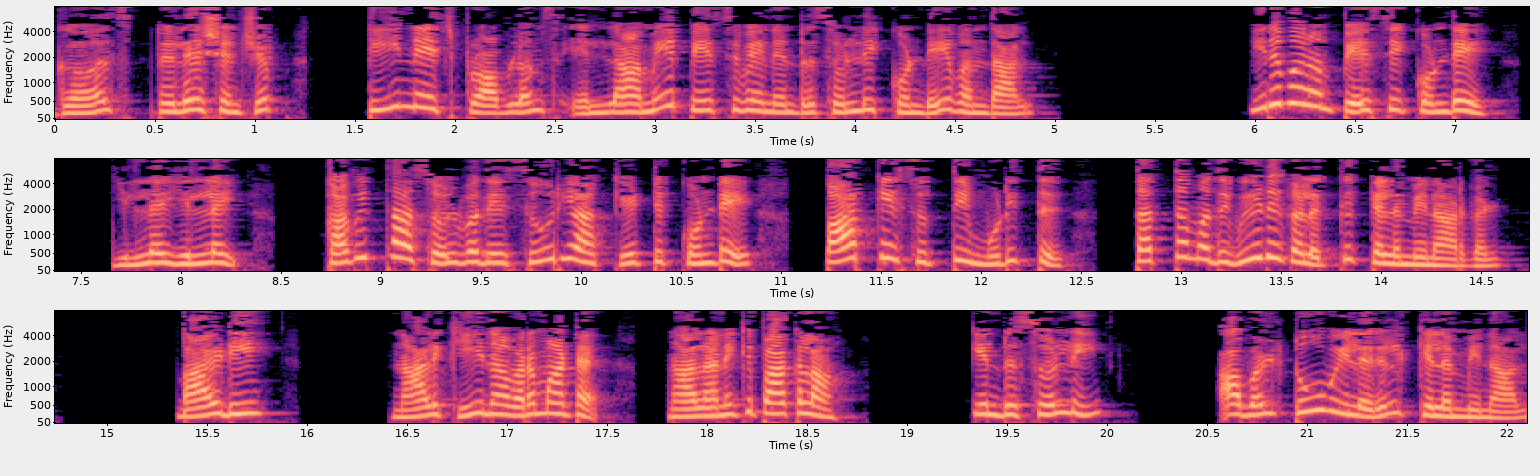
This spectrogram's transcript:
girls relationship teenage problems எல்லாமே பேசுவேன் என்று சொல்லிக் கொண்டே வந்தாள். இருவரும் பேசிக்கொண்டே இல்லை இல்லை கவிதா சொல்வதை சூர்யா கேட்டுக்கொண்டே பார்க்கை சுத்தி முடித்து தத்தமது வீடுகளுக்கு கிளம்பினார்கள். பாய்டி நாளைக்கு நான் வரமாட்டேன். நாளானைக்கு பார்க்கலாம் என்று சொல்லி அவள் டூ வீலரில் கிளம்பினாள்.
